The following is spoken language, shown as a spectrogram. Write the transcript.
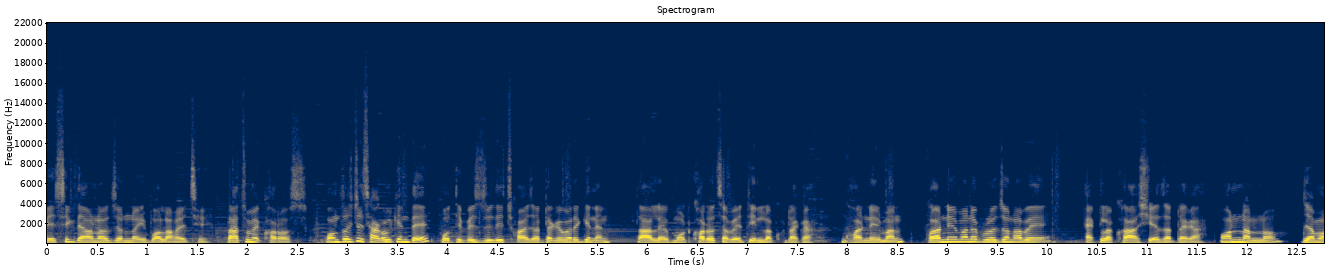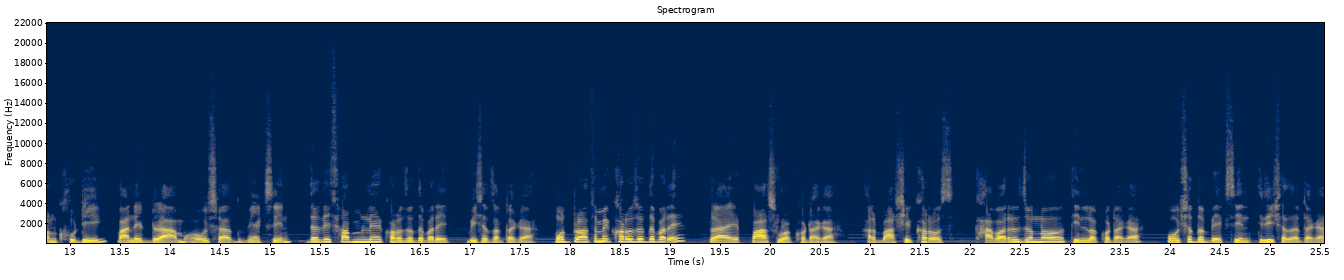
বেসিক ধারণার জন্যই বলা হয়েছে। প্রাথমিক খরচ, পঞ্চাশটি ছাগল কিনতে প্রতি পিস যদি ছয় হাজার টাকা করে কিনেন, তাহলে মোট খরচ হবে তিন লক্ষ টাকা। ঘর নির্মাণ, ঘর নির্মাণে প্রয়োজন হবে এক লক্ষ আশি হাজার টাকা। অন্যান্য যেমন খুঁটি, পানির ড্রাম, ঔষধ, ভ্যাকসিন ইত্যাদি সব মিলিয়ে খরচ হতে পারে বিশ হাজার টাকা। মোট প্রাথমিক খরচ হতে পারে প্রায় পাঁচ লক্ষ টাকা। আর বার্ষিক খরচ খাবারের জন্য তিন লক্ষ টাকা, ঔষধ ও ভ্যাকসিন তিরিশ হাজার টাকা,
